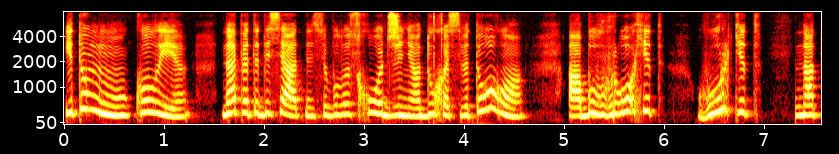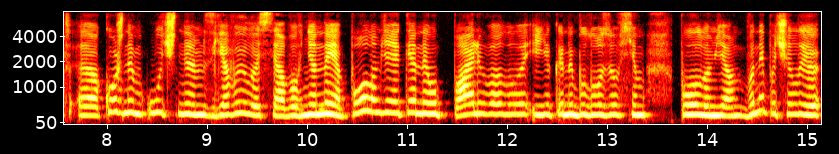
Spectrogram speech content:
І тому, коли на п'ятидесятницю було сходження Духа Святого, а був грохіт, гуркіт, над е, кожним учнем з'явилося вогняне полум'я, яке не опалювало і яке не було зовсім полум'ям. Вони почали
